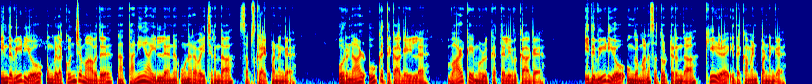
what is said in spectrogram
இந்த வீடியோ உங்களை கொஞ்சமாவது நான் தனியா இல்லைன்னு உணர வச்சிருந்தா சப்ஸ்கிரைப் பண்ணுங்க. ஒரு நாள் ஊக்கத்துக்காக இல்ல வாழ்க்கை முழுக்க தெளிவுக்காக. இது வீடியோ உங்க மனசை தொட்டிருந்தா கீழே இதை கமெண்ட் பண்ணுங்க.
